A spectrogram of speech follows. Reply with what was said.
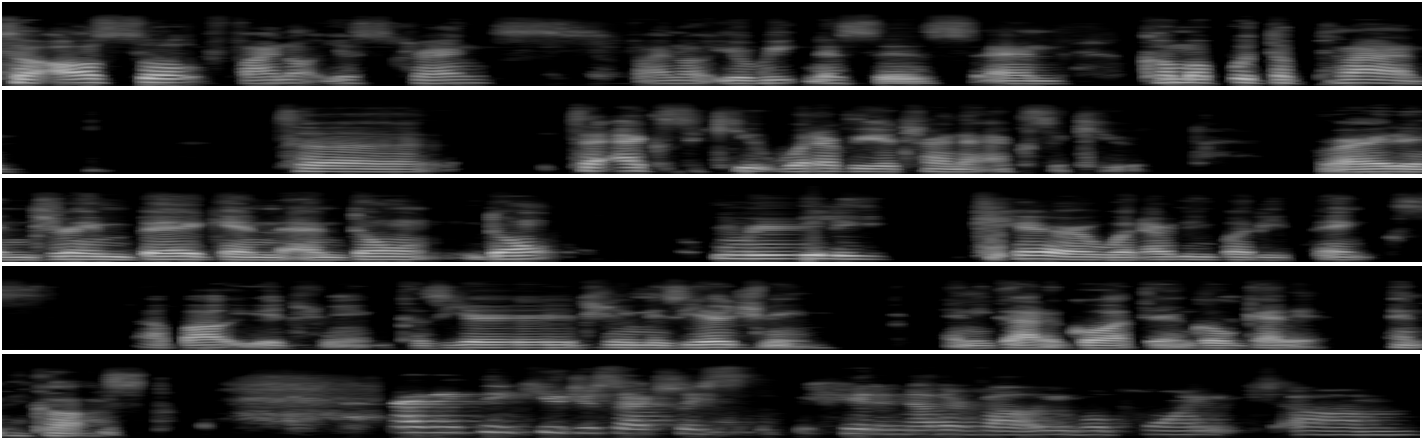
to also find out your strengths find out your weaknesses and come up with a plan to to execute whatever you're trying to execute right and dream big and and don't don't really care what anybody thinks about your dream because your dream is your dream and you got to go out there and go get it any cost And I think you just actually hit another valuable point. Um,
